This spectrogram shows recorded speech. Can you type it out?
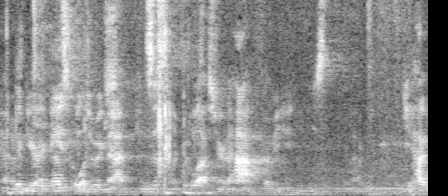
I mean, Gary Vee's been doing that consistently for the last year and a half. I mean, you have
